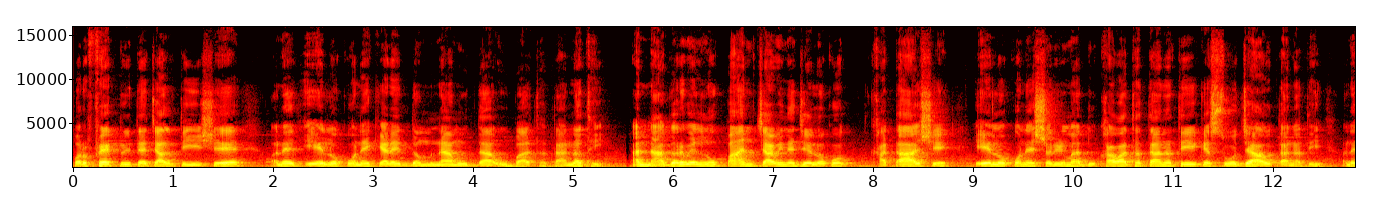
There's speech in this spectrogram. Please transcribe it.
પરફેક્ટ રીતે ચાલતી હશે અને એ લોકોને ક્યારેય દમના મુદ્દા ઊભા થતા નથી. આ નાગરવેલનું પાન ચાવીને જે લોકો ખાતા હશે, એ લોકોને શરીરમાં દુખાવા થતા નથી કે સોજા આવતા નથી. અને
